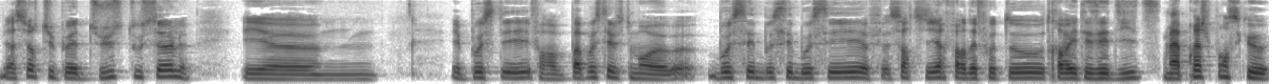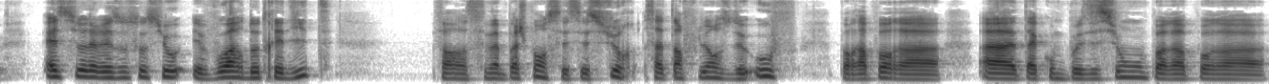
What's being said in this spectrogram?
Bien sûr tu peux être juste tout seul et, euh, et poster, enfin pas poster justement, euh, bosser, bosser, bosser, sortir, faire des photos, travailler tes edits. Mais après je pense que être sur les réseaux sociaux et voir d'autres edits, enfin c'est même pas je pense, c'est sûr, ça t'influence de ouf par rapport à, à ta composition, par rapport à,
